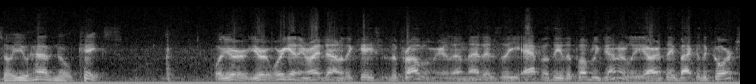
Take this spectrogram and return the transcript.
So you have no case. Well, you're, you're, we're getting right down to the case, the problem here. Then that is the apathy of the public generally. Aren't they back of the courts,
